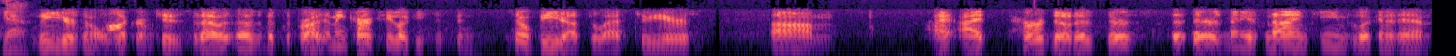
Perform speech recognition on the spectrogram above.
yeah. leaders in the locker room too. So that was that was a bit surprising. I mean, Kirksey, look, he's just been so beat up the last two years. Um, I, I heard though there's there's there are as many as nine teams looking at him,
